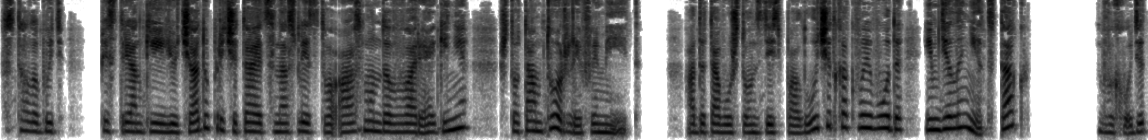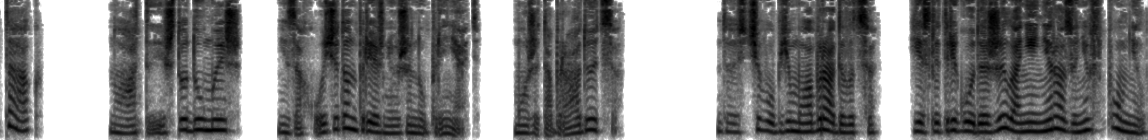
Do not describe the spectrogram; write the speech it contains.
Стало быть, пестрянке ее чаду причитается наследство Асмунда в Варягине, что там Торлиев имеет. А до того, что он здесь получит, как воевода, им дела нет, так? Выходит, так. Ну а ты что думаешь? Не захочет он прежнюю жену принять? Может, обрадуется? Да с чего б ему обрадоваться, если три года жил, о ней ни разу не вспомнил?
